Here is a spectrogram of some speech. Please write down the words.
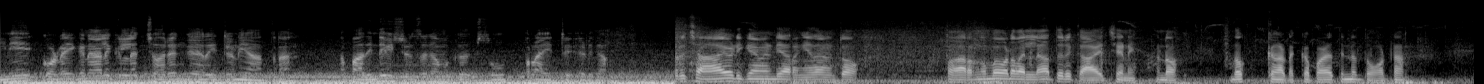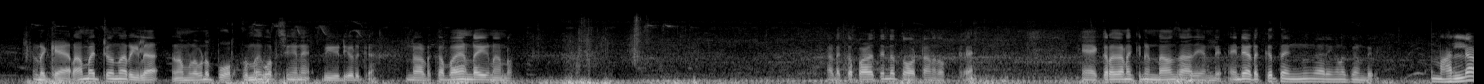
ഇനി കൊടൈക്കനാലിലേക്കുള്ള ചുരം കയറിയിട്ടാണ് യാത്ര. അപ്പോൾ അതിന്റെ വിഷ്വൽസ് ഒക്കെ നമുക്ക് സൂപ്പറായിട്ട് എടുക്കാം. ഒരു ചായ കുടിക്കാൻ വേണ്ടി ഇറങ്ങിയതാണ് കേട്ടോ അപ്പോൾ ഇറങ്ങുമ്പോൾ അവിടെ വല്ലാത്തൊരു കാഴ്ചയാണ്. കണ്ടോ? ഇതൊക്കെ അടക്കപ്പഴത്തിന്റെ തോട്ടാണ് ഇവിടെ കയറാൻ പറ്റുമെന്ന് അറിയില്ല. നമ്മളിവിടെ പുറത്തുനിന്ന് കുറച്ചിങ്ങനെ വീഡിയോ എടുക്കാം. കണ്ടോ അടക്കപ്പഴം ഉണ്ടായിക്കണോ അടക്കപ്പഴത്തിന്റെ തോട്ടാണ് ഇതൊക്കെ. ഏക്കർ കണക്കിന് ഉണ്ടാവാൻ സാധ്യതയുണ്ട്. അതിന്റെ ഇടയ്ക്ക് തെങ്ങും കാര്യങ്ങളൊക്കെ ഉണ്ട്. നല്ല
